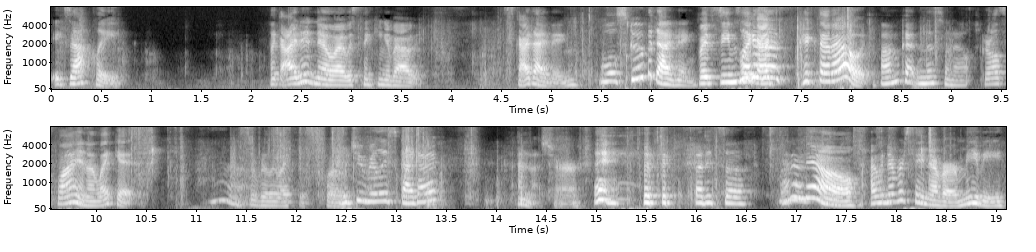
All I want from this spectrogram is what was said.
exactly. Like I didn't know I was thinking about skydiving, Well, scuba diving. but it seems Look like I this. picked that out. I'm cutting this one out. Girls flying, I like it. I also really like this quote. Would you really skydive? I'm not sure. But it's a I don't know. I would never say never. Maybe.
